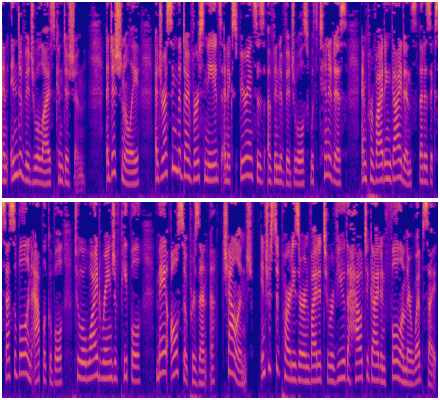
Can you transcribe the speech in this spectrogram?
and individualized condition. Additionally, addressing the diverse needs and experiences of individuals with tinnitus and providing guidance that is accessible and applicable to a wide range of people may also present a challenge. Interested parties are invited to review the how to guide in full on their website,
